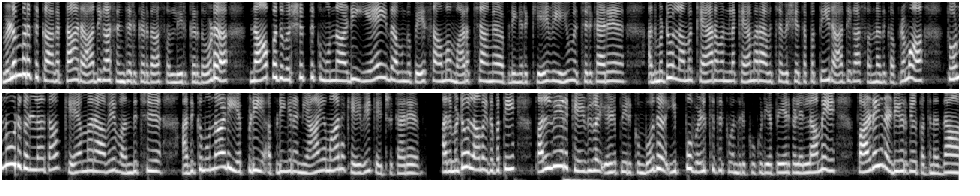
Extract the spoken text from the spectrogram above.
விளம்பரத்துக்காகத்தான் ராதிகா செஞ்சிருக்கிறதா சொல்லியிருக்கிறதோட, 40 வருஷத்துக்கு முன்னாடி ஏன் இத அவங்க பேசாம மறைச்சாங்க அப்படிங்கிற கேள்வியையும் வச்சிருக்காரு. அது மட்டும் இல்லாம கேரவன்ல கேமரா வச்ச விஷயத்த பத்தி ராதிகா சொன்னதுக்கு அப்புறமா 90கள்ல தான் கேமராவே வந்துச்சு. அதுக்கு முன்னாடி எப்படி? அப்படிங்கிற நியாயமான கேள்வியை கேட்டிருக்காரு. அது மட்டும் இல்லாம இத பத்தி பல்வேறு கேள்விகள் எழுப்பியிருக்கும் போது இப்போ வெளிச்சத்துக்கு வந்திருக்கக்கூடிய பெயர்கள் எல்லாமே பழைய நடிகர்கள் பற்றினது தான்.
